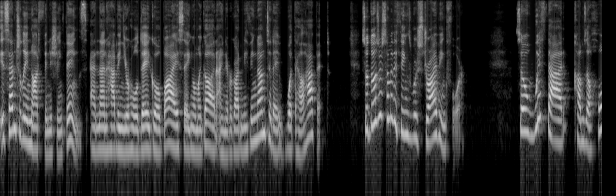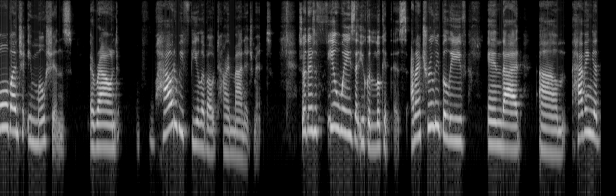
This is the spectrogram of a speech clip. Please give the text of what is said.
essentially not finishing things and then having your whole day go by saying, oh my God, I never got anything done today. What the hell happened? So, those are some of the things we're striving for. So, with that comes a whole bunch of emotions around how do we feel about time management? So, there's a few ways that you could look at this. And I truly believe in that um, having a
